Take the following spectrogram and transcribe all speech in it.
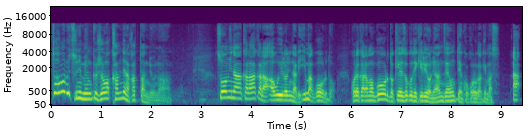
たも別に免許証は噛んでなかったんだよな。そうみなカラーから青色になり今ゴールド。これからもゴールド継続できるように安全運転心がけます。あ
